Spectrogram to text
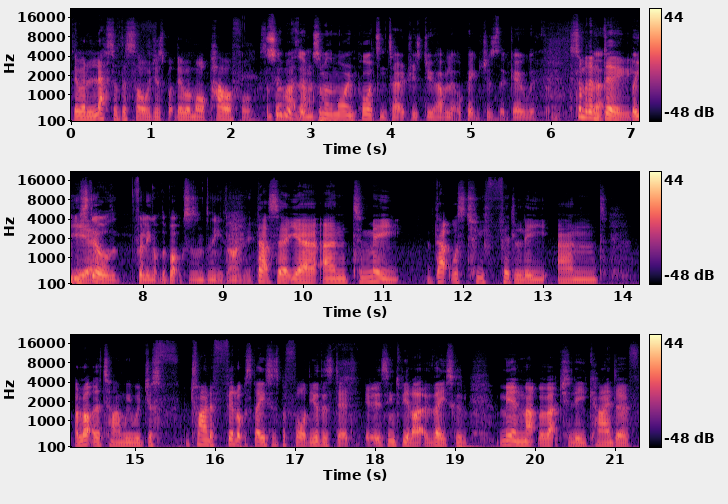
there were less of the soldiers, but they were more powerful. Something Some like of them, that. some of the more important territories do have little pictures that go with them. Some of them but, do, But you're yeah. still filling up the boxes underneath, aren't you? That's it, yeah. And to me, that was too fiddly, and a lot of the time we were just trying to fill up spaces before the others did. It seemed to be like a race because me and Matt were actually kind of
